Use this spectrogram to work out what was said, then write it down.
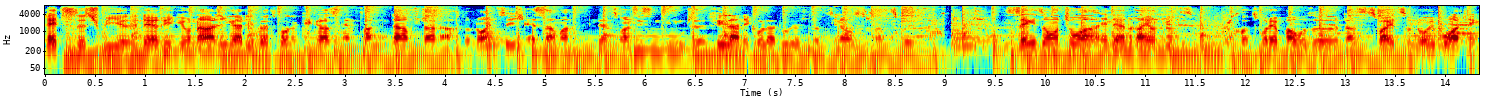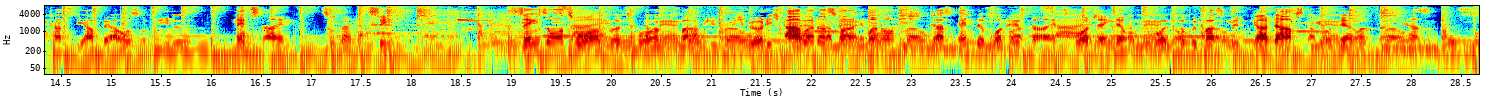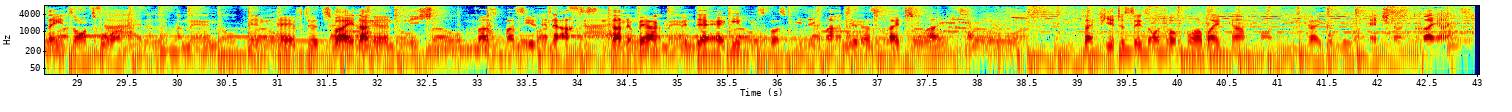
Letztes Spiel in der Regionalliga. Die Würzburger Kickers empfangen Darmstadt 98. Esser macht in der 20. Minute Fehler. Nikola Dudel stürzt hinaus zu seinem 12. Saisontor in der 43. Minute kurz vor der Pause. Das 2 zu 0. Boateng tanzt die Abwehr aus und Riedel netzt ein zu seinem 10. Saisontor. Würzburg verabschiedet sich würdig, aber das war immer noch nicht das Ende von Hälfte 1. Boateng, der ungewollte Doppelpass mit Gardawski und der macht sein erstes Saisontor. In Hälfte 2 lange nicht was passiert. In der 80. Danneberg mit der Ergebniskosmetik macht ihr das 3 zu 1. Sein viertes Saisontor Vorarbeit kam von Mikael Gemur. Endstand 3-1.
